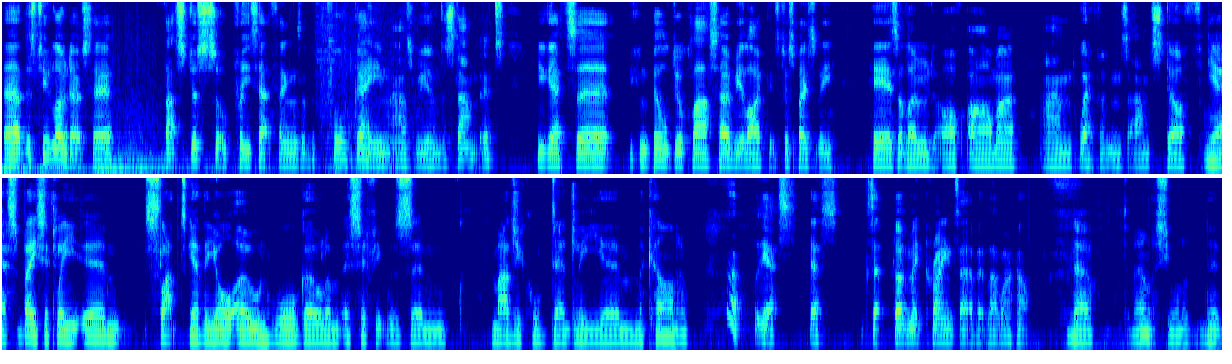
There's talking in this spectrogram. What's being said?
Uh, there's two loadouts here. That's just sort of preset things. And the full game, as we understand it, you get uh, you can build your class however you like. It's just basically here's a load of armor and weapons and stuff. yes, basically um, slap together your own war golem as if it was um, magical, deadly um, Meccano. Oh, well, yes, yes. Except don't make cranes out of it. That won't help. No, I don't know, unless you want to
